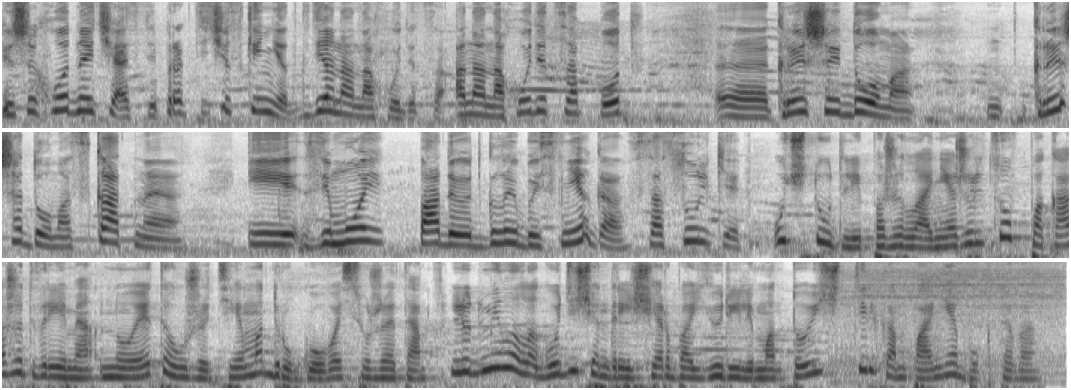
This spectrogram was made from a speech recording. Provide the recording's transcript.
Пешеходной части практически нет. Где она находится? Она находится под э, крышей дома. Крыша дома скатная. И зимой падают глыбы снега, сосульки. Учтут ли пожелания жильцов, покажет время, но это уже тема другого сюжета. Людмила Лагодич, Андрей Щерба, Юрий Лимонтович, телекомпания Бук ТВ.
